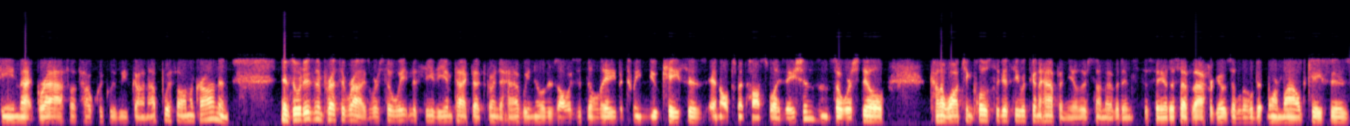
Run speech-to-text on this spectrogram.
seen that graph of how quickly we've gone up with Omicron, and and so it is an impressive rise. We're still waiting to see the impact that's going to have. We know there's always a delay between new cases and ultimate hospitalizations, and so we're still kind of watching closely to see what's going to happen. You know, there's some evidence to say of South Africa was a little bit more mild cases.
